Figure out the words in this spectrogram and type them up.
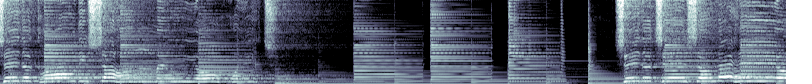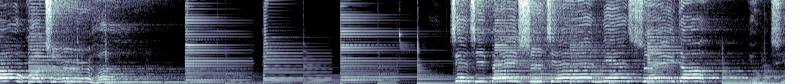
谁的头顶上没有灰尘？谁的肩上没有过齿痕？捡起被时间碾碎的勇气，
